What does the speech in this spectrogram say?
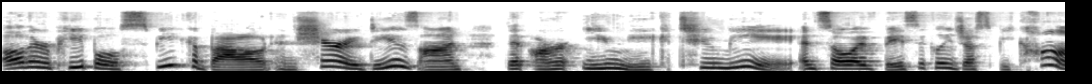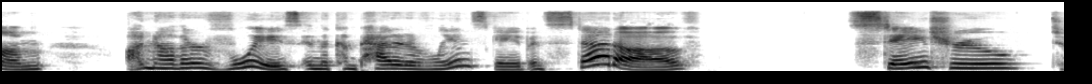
other people speak about and share ideas on that aren't unique to me. And so I've basically just become another voice in the competitive landscape instead of staying true to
